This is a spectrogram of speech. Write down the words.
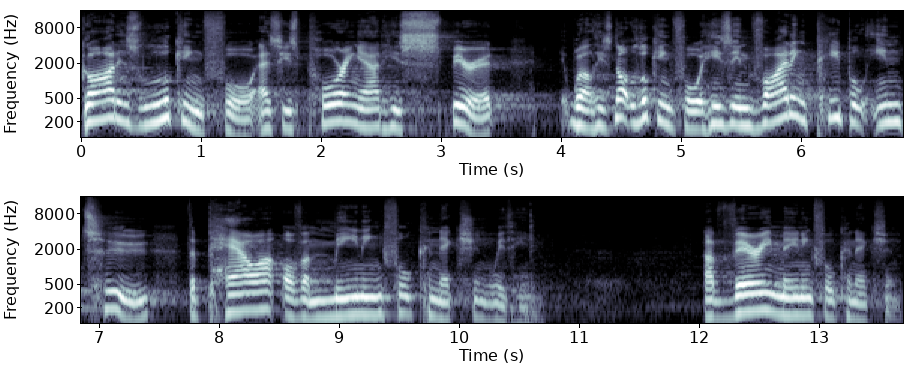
God is looking for, as He's pouring out His Spirit, well, He's not looking for, He's inviting people into the power of a meaningful connection with Him. A very meaningful connection.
